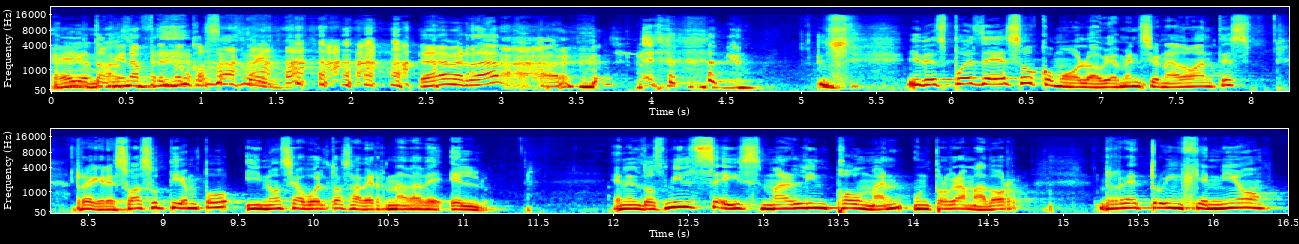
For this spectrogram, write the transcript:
Eh, yo también aprendo cosas, güey. ¿De verdad? y después de eso, como lo había mencionado antes, regresó a su tiempo y no se ha vuelto a saber nada de él. En el 2006, Marlene Pullman, un programador, retroingenió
